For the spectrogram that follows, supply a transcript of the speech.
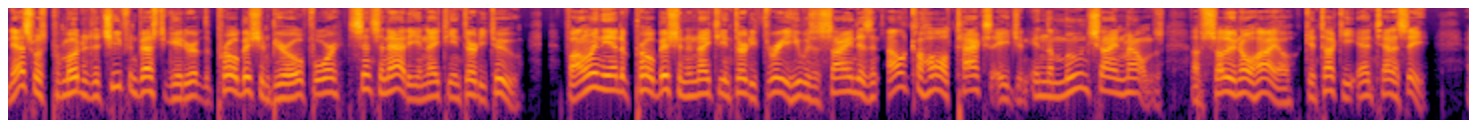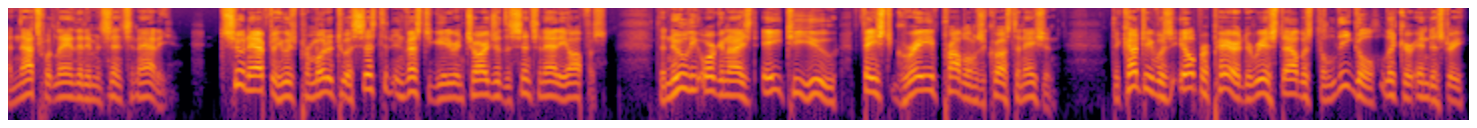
Ness was promoted to chief investigator of the Prohibition Bureau for Cincinnati in 1932. Following the end of Prohibition in 1933, he was assigned as an alcohol tax agent in the Moonshine Mountains of southern Ohio, Kentucky, and Tennessee, and that's what landed him in Cincinnati. Soon after, he was promoted to assistant investigator in charge of the Cincinnati office. The newly organized ATU faced grave problems across the nation. The country was ill prepared to reestablish the legal liquor industry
